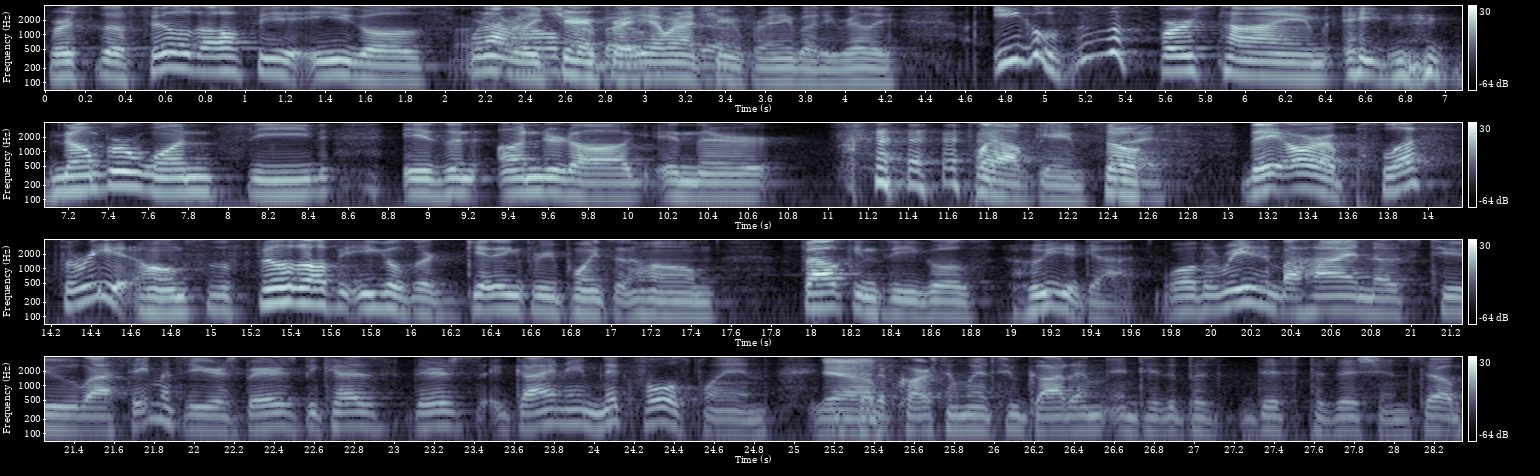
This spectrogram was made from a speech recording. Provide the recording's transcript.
versus the Philadelphia Eagles. We're not really cheering for boo. yeah, we're not Yeah. cheering for anybody really. Eagles. This is the first time a number one seed is an underdog in their playoff game. So Nice. they are a plus three at home. So the Philadelphia Eagles are getting three points at home. Falcons, Eagles. Who you got? Well, the reason behind those two last statements of yours, Bear, is because there's a guy named Nick Foles playing Yeah. instead of Carson Wentz, who got him into the this position. So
